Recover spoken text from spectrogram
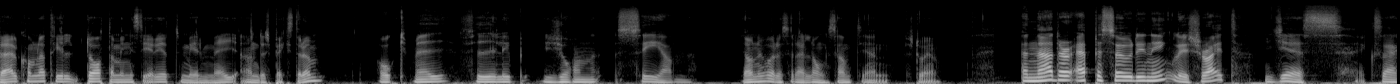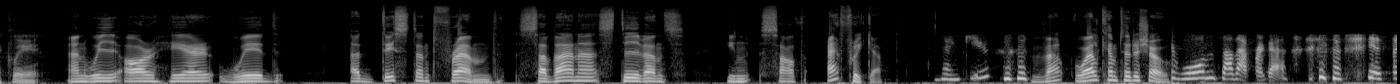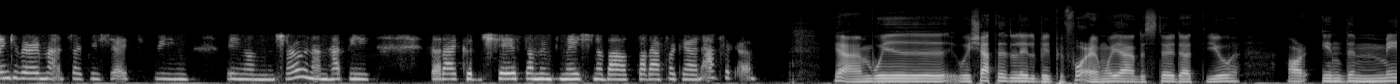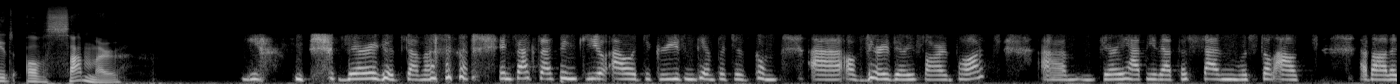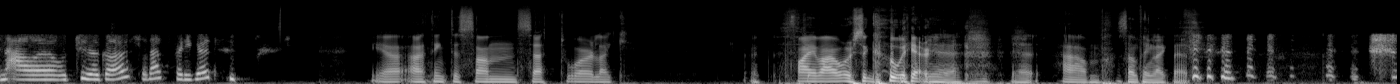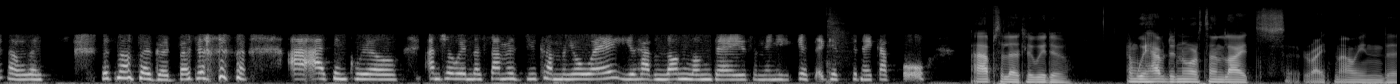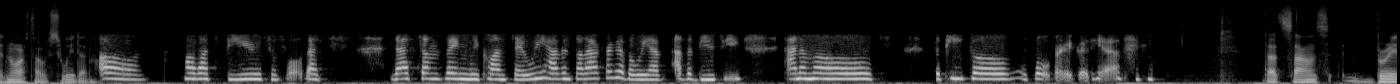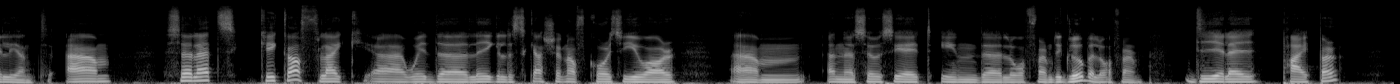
Välkomna till Dataministeriet med mig Anders Bäckström. Och mig Filip Jonsén. Ja, nu var det sådär långsamt igen, förstår jag. Another episode in English, right? Yes, exactly. And we are here with a distant friend, Savannah Stevens in South Africa. Thank you. well, welcome to the show. Warm South Africa. yes, thank you very much. I appreciate being being on the show, and I'm happy that I could share some information about South Africa and Africa. Yeah, and we we chatted a little bit before, and we understood that you are in the mid of summer. Yeah, very good summer. in fact, I think you, our degrees and temperatures come uh, are very very far apart. Um, very happy that the sun was still out about an hour or two ago, so that's pretty good. yeah, I think the sun set were like five hours ago here. Yeah, yeah, um, something like that. oh, that's that's not so good, but I, I think we'll. I'm sure when the summers do come your way, you have long, long days, and then you get it gets to make up for. Absolutely, we do. And we have the northern lights right now in the north of Sweden. Oh, oh, that's beautiful. That's that's something we can't say we have in South Africa, but we have other beauty, animals, the people. It's all very good here. that sounds brilliant. Um, so let's kick off like uh, with the legal discussion. Of course, you are um, an associate in the law firm, the global law firm, DLA Piper,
